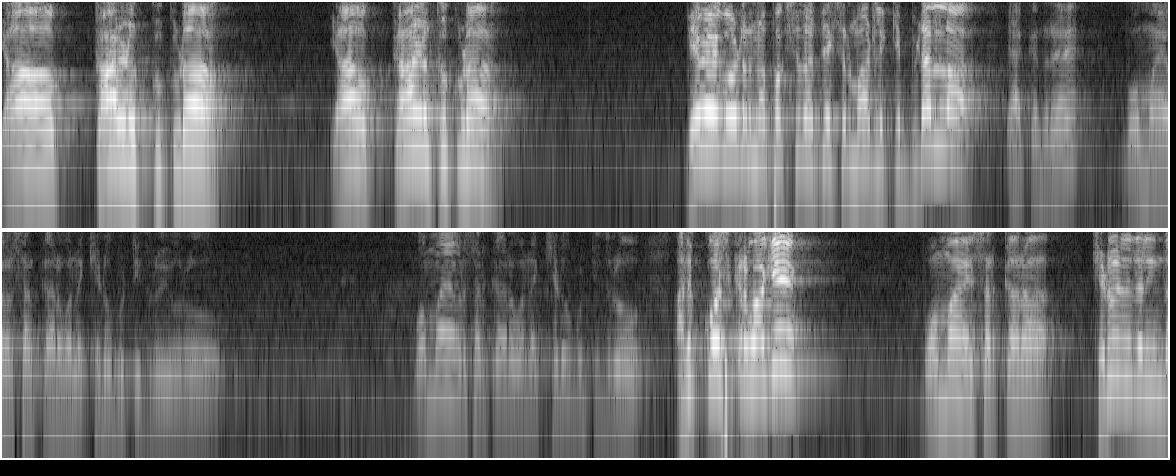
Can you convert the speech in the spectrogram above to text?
ಯಾವ ಕಾರಣಕ್ಕೂ ಕೂಡ, ಯಾವ ಕಾರಣಕ್ಕೂ ಕೂಡ ದೇವೇಗೌಡರನ್ನ ಪಕ್ಷದ ಅಧ್ಯಕ್ಷರು ಮಾಡಲಿಕ್ಕೆ ಬಿಡಲ್ಲ. ಯಾಕಂದ್ರೆ ಬೊಮ್ಮಾಯಿ ಸರ್ಕಾರವನ್ನು ಕೆಡುಬಿಟ್ಟಿದ್ರು ಇವರು. ಬೊಮ್ಮಾಯಿಯವರ ಸರ್ಕಾರವನ್ನು ಸರ್ಕಾರವನ್ನು ಕೆಡುಬಿಟ್ಟಿದ್ರು. ಅದಕ್ಕೋಸ್ಕರವಾಗಿ ಬೊಮ್ಮಾಯಿ ಸರ್ಕಾರ ಕೆಡುವುದರಿಂದ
